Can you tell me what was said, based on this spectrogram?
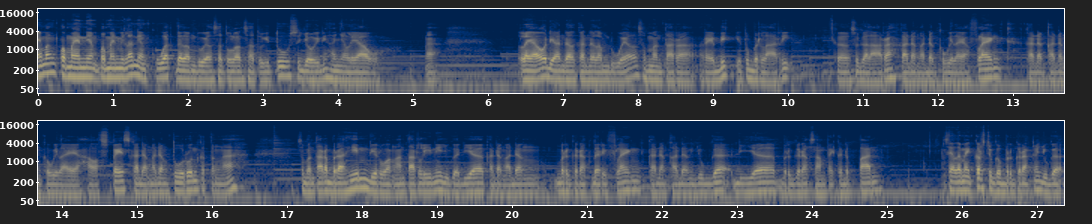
emang pemain yang pemain Milan yang kuat dalam duel satu lawan satu itu sejauh ini hanya Leo nah Leo diandalkan dalam duel sementara Rebic itu berlari ke segala arah, kadang-kadang ke wilayah flank, kadang-kadang ke wilayah half space, kadang-kadang turun ke tengah. Sementara Brahim di ruang antar lini juga dia kadang-kadang bergerak dari flank, kadang-kadang juga dia bergerak sampai ke depan. Selemakers juga bergeraknya juga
